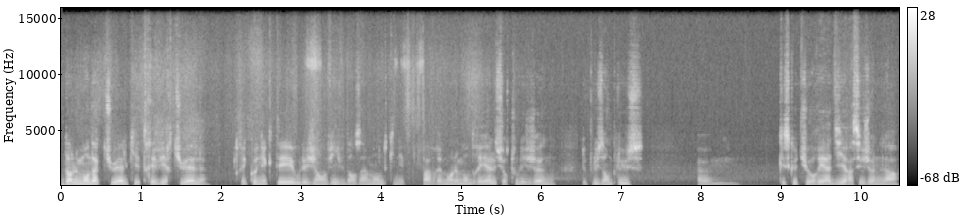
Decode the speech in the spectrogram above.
dans le monde actuel qui est très virtuel, très connecté, où les gens vivent dans un monde qui n'est pas vraiment le monde réel, surtout les jeunes, de plus en plus, euh, qu'est-ce que tu aurais à dire à ces jeunes-là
